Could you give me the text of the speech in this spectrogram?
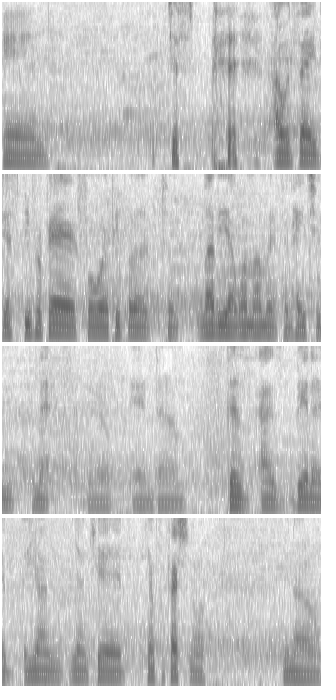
and just, I would say, just be prepared for people to, to love you at one moment and hate you the next. You know, and because as being a, a young young kid, young professional, you know,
